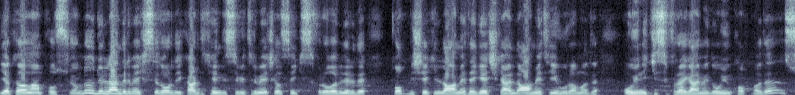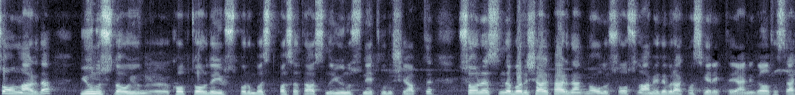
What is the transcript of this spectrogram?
yakalanan pozisyonda ödüllendirmek istedi. Orada Icardi kendisi bitirmeye çalışsa 2-0 olabilirdi. Top bir şekilde Ahmet'e geç geldi. Ahmet iyi vuramadı. Oyun 2-0'a gelmedi, oyun kopmadı. Sonlarda Yunus'la oyun e, koptu orada Eyüpspor'un basit pas hatasında Yunus net vuruşu yaptı. Sonrasında Barış Alper'den ne olursa olsun Ahmet'e bırakması gerekti. Yani Galatasaray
